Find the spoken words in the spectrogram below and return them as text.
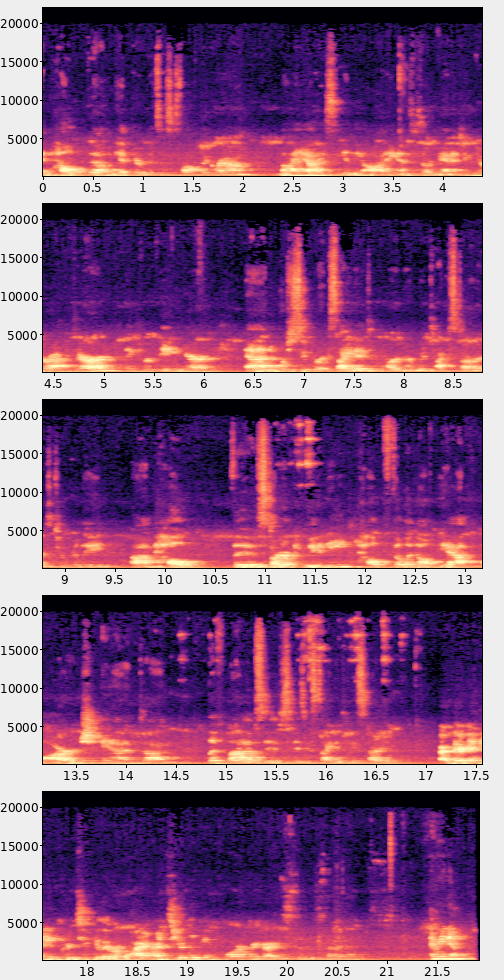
and help them get their businesses off the ground. Maya, I see in the audience, our managing director. Thanks for being here. And we're super excited to partner with Techstars to really um, help the startup community, help Philadelphia at large, and um, Lift Labs is, is excited to get started. Are there any particular requirements you're looking for in regards to the startup? I mean,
